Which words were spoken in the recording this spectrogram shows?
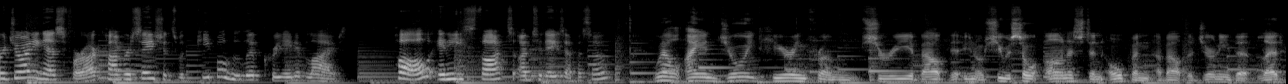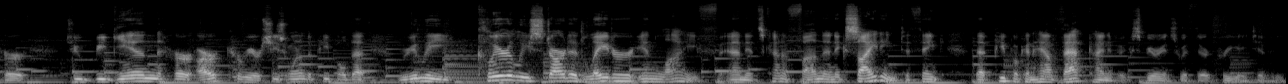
For joining us for our conversations with people who live creative lives. Paul, any thoughts on today's episode? Well, I enjoyed hearing from Sheree about, you know, she was so honest and open about the journey that led her to begin her art career. She's one of the people that really clearly started later in life. And it's kind of fun and exciting to think that people can have that kind of experience with their creativity.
